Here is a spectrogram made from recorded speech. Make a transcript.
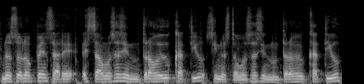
no solo pensar, eh, estamos haciendo un trabajo educativo, sino estamos haciendo un trabajo educativo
